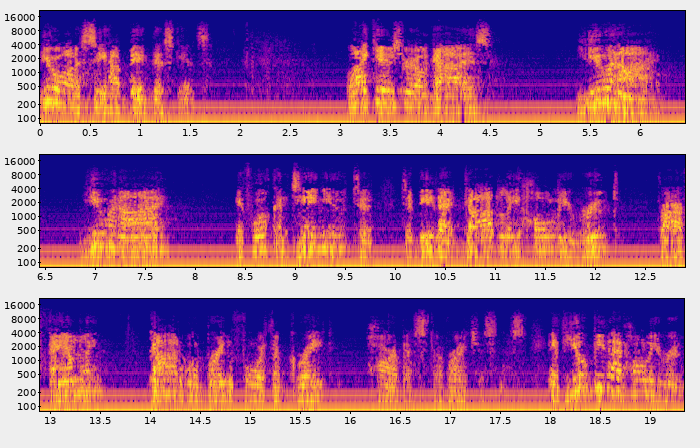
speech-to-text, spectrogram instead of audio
You ought to see how big this gets. Like Israel, guys, you and I, you and I, if we'll continue to, to be that godly, holy root for our family, God will bring forth a great harvest of righteousness. If you'll be that holy root,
